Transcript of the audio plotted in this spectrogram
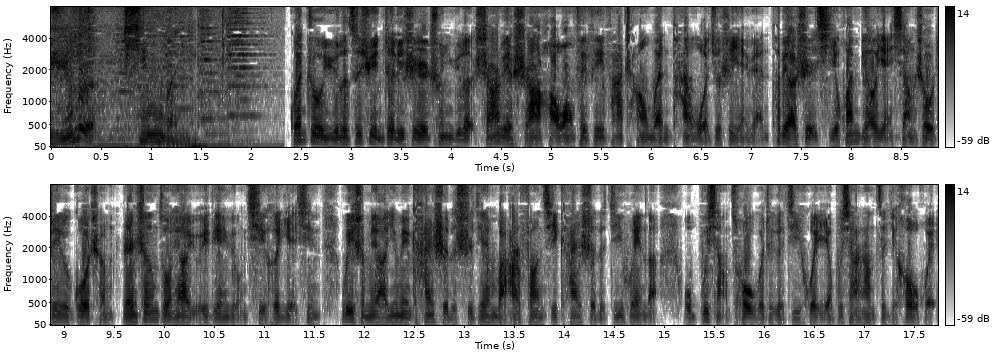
娱乐听闻。关注娱乐资讯，这里是春娱乐。十二月十二号，王菲菲发长文谈我就是演员。她表示喜欢表演，享受这个过程。人生总要有一点勇气和野心。为什么要因为开始的时间晚而放弃开始的机会呢？我不想错过这个机会，也不想让自己后悔。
